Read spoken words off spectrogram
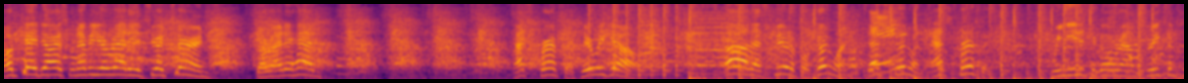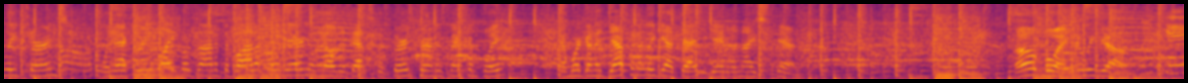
Okay, Doris, whenever you're ready, it's your turn. Go right ahead. That's perfect. Here we go. Oh, that's beautiful. Good one. That's Okay. good one. That's perfect. We needed to go around three complete turns. When that green light goes on at the bottom over there, you'll know that that's the third turn has been complete. And we're going to definitely get that. You gave it a nice spin. Oh boy, here we go. Okay.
